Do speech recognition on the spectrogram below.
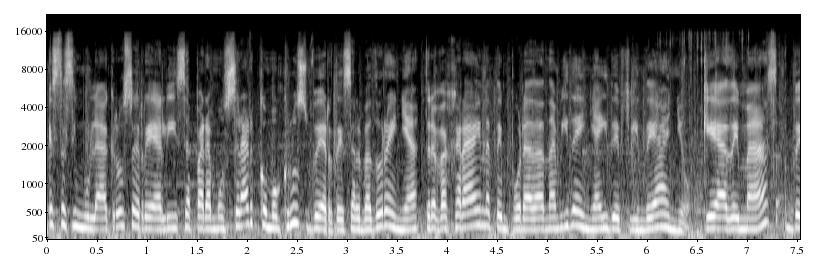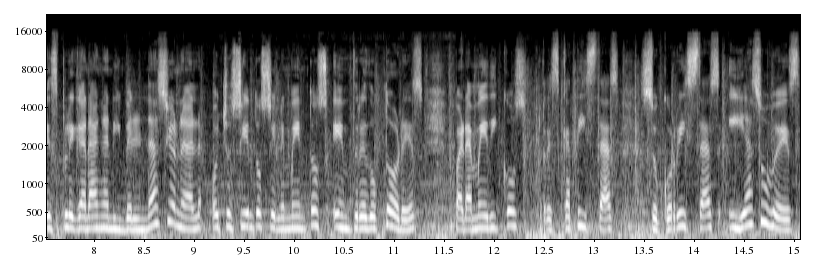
Este simulacro se realiza para mostrar cómo Cruz Verde salvadoreña trabajará en la temporada navideña y de fin de año, que además desplegarán a nivel nacional 800 elementos entre doctores, paramédicos, rescatistas, socorristas y a su vez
